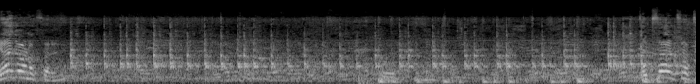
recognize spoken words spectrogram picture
ఎలా చూడండి ఒకసారి? ఒకసారి ఒకసారి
